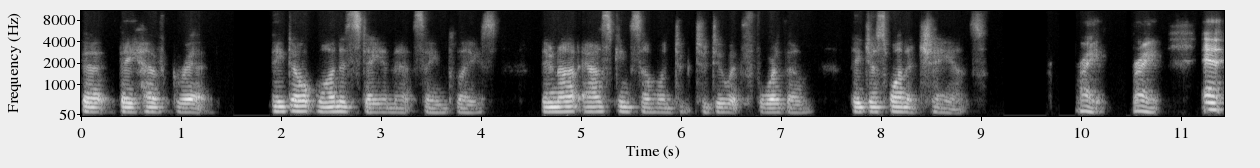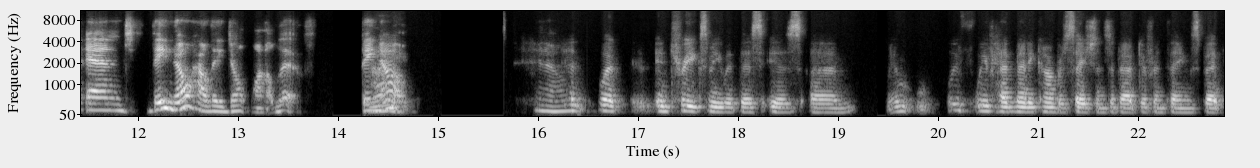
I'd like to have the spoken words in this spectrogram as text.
that they have grit. They don't want to stay in that same place. They're not asking someone to, to do it for them. They just want a chance. Right, right. And and they know how they don't want to live. They right. know. You know. And what intrigues me with this is um, we've we've had many conversations about different things, but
